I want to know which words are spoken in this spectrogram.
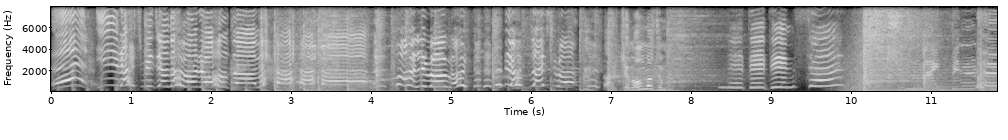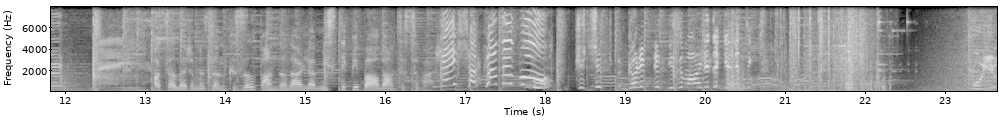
Ee, İğrenç bir canavar oldum. Halime bak. Yaklaşma. Erken olmadı mı? Ne dedin sen? Atalarımızın kızıl pandalarla mistik bir bağlantısı var. Ne şaka mı bu? Küçük gariplik bizim ailede genetik. Bu yıl.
